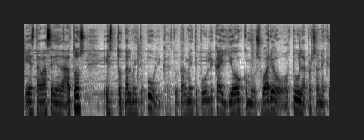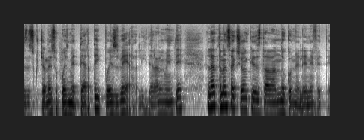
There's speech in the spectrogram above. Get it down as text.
y esta base de datos es totalmente pública, es totalmente pública. Y yo como usuario o tú, la persona que está escuchando eso, puedes meterte y puedes ver literalmente la transacción que se está dando con el NFT.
